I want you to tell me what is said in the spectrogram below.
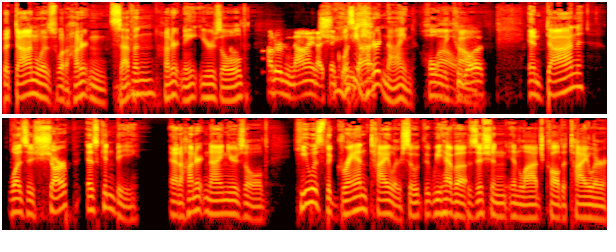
But Don was what 107, 108 years old. 109, I think. Was he 109? Holy Wow. He cow! was. And Don was as sharp as can be at 109 years old. He was the Grand Tyler. So th- we have a position in Lodge called a Tyler,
